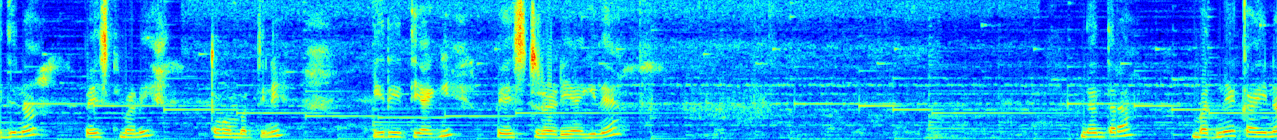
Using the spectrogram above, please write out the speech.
ಇದನ್ನು ಪೇಸ್ಟ್ ಮಾಡಿ ತೊಗೊಂಬರ್ತೀನಿ. ಈ ರೀತಿಯಾಗಿ ಪೇಸ್ಟ್ ರೆಡಿಯಾಗಿದೆ ನಂತರ ಬದನೆಕಾಯಿನ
